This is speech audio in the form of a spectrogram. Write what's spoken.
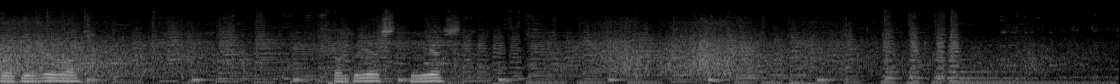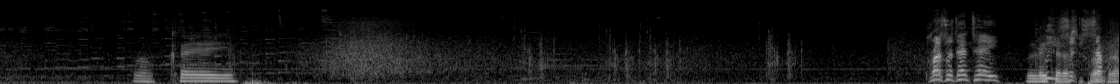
wygodnie żyło. Prądu jest, jest. Okej. Presidente, please Literacy accept my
